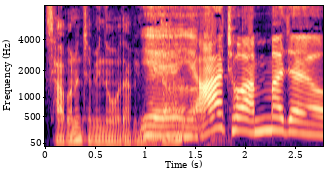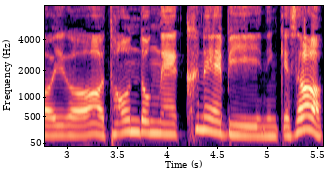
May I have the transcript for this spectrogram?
4번은 재밌는 오답입니다. 예, 예. 아, 저 안 맞아요. 이거 더운 동네 큰애비 님께서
